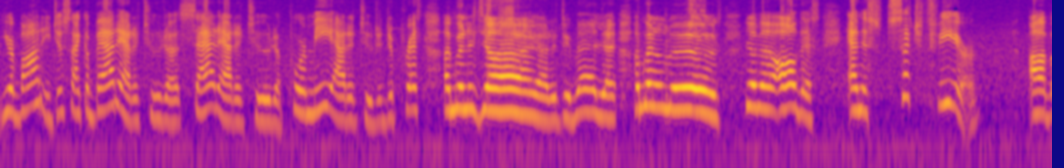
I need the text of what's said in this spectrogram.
your body, just like a bad attitude, a sad attitude, a poor me attitude, a depressed, I'm going to die attitude, I'm going to lose, all this. And there's such fear of,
